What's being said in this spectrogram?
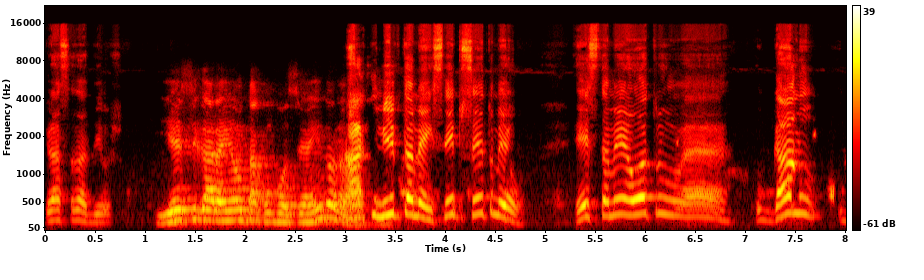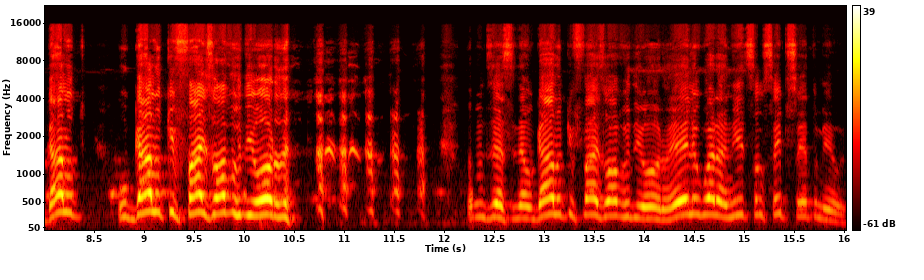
graças a Deus. E esse garanhão tá com você ainda ou não? Tá comigo também, 100% meu. Esse também é outro, é, o galo, o galo, o galo que faz ovos de ouro, né? Vamos dizer assim, né? O galo que faz ovos de ouro. Ele e o Guarani são 100% meus.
